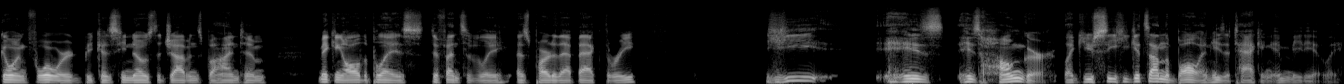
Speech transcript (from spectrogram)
going forward because he knows the Javin's behind him, making all the plays defensively as part of that back three. He his his hunger, like you see, he gets on the ball and he's attacking immediately.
